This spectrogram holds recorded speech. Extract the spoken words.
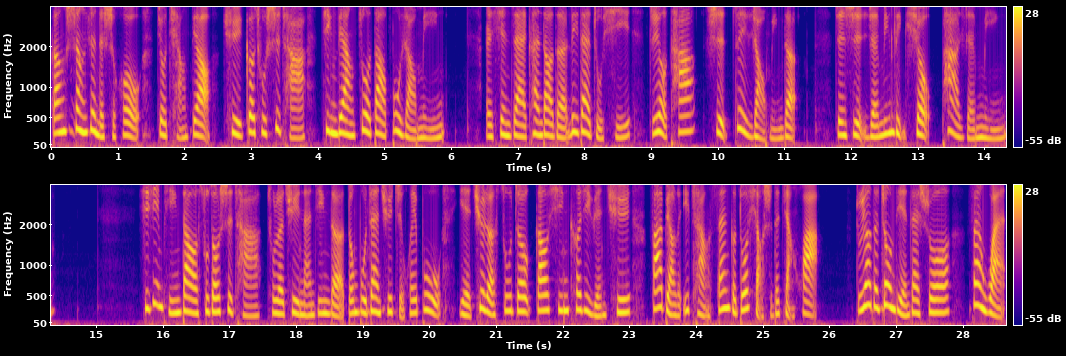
刚上任的时候就强调去各处视察，尽量做到不扰民。而现在看到的历代主席，只有他是最扰民的，真是人民领袖怕人民。习近平到苏州视察，除了去南京的东部战区指挥部，也去了苏州高新科技园区，发表了一场三个多小时的讲话。主要的重点在说，饭碗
